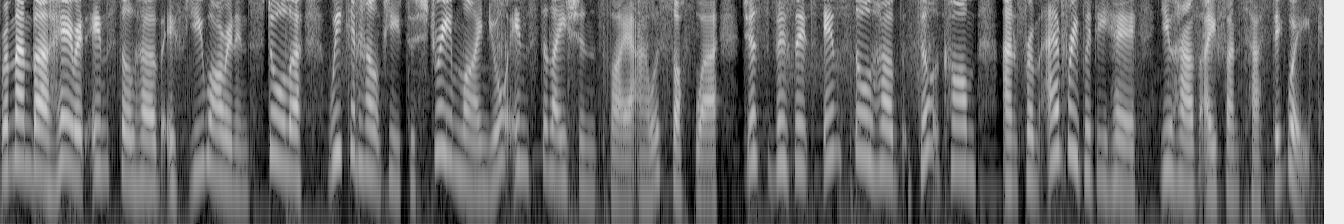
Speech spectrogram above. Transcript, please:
Remember, here at Install Hub, if you are an installer, we can help you to streamline your installations via our software. Just visit installhub.com, and from everybody here, you have a fantastic week.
